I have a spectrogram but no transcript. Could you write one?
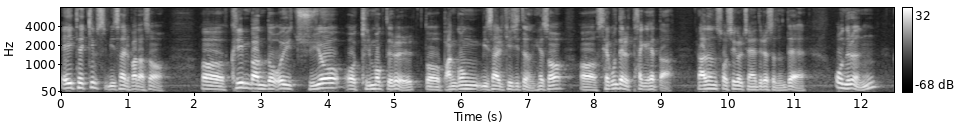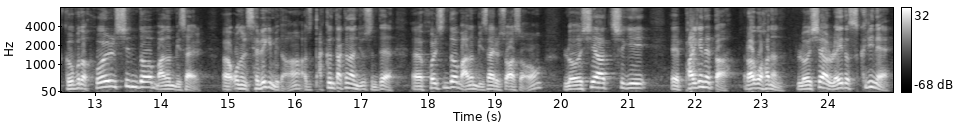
에이테킴스 미사일을 받아서 어, 크림반도의 주요 어, 길목들을 또 방공 미사일 기지 등 해서 어, 세 군데를 타격했다라는 소식을 전해드렸었는데 오늘은 그것보다 훨씬 더 많은 미사일, 어, 오늘 새벽입니다. 아주 따끈따끈한 뉴스인데 에, 훨씬 더 많은 미사일을 쏘아서 러시아 측이 에, 발견했다라고 하는 러시아 레이더 스크린에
